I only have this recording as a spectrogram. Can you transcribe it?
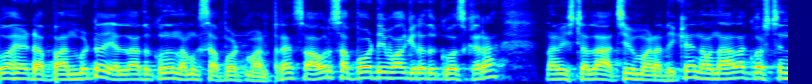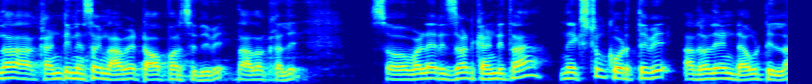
ಗೋ ಹೆಡ್ ಅಪ್ಪ ಅಂದ್ಬಿಟ್ಟು ಎಲ್ಲದಕ್ಕೂ ನಮಗೆ ಸಪೋರ್ಟ್ ಮಾಡ್ತಾರೆ. ಸೊ ಅವ್ರು ಸಪೋರ್ಟಿವ್ ಆಗಿರೋದಕ್ಕೋಸ್ಕರ ನಾವು ಇಷ್ಟೆಲ್ಲ ಅಚೀವ್ ಮಾಡೋದಕ್ಕೆ. ನಾವು ನಾಲ್ಕು ವರ್ಷದಿಂದ ಕಂಟಿನ್ಯೂಸ್ ಆಗಿ ನಾವೇ ಟಾಪರ್ಸ್ ಇದ್ದೀವಿ ತಾಲೂಕಲ್ಲಿ ಸೊ ಒಳ್ಳೆ ರಿಸಲ್ಟ್ ಖಂಡಿತ. ನೆಕ್ಸ್ಟು ಕೊಡ್ತೀವಿ. ಅದರಲ್ಲೇನು ಡೌಟ್ ಇಲ್ಲ.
